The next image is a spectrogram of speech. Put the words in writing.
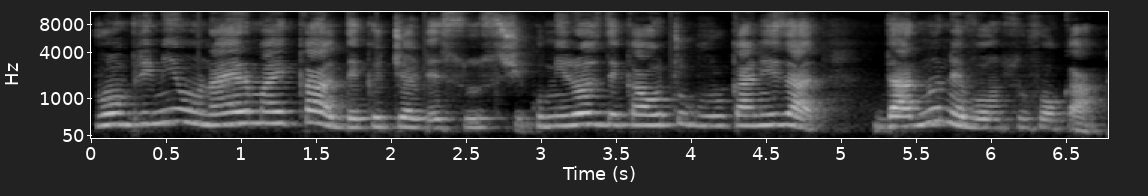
Vom primi un aer mai cald decât cel de sus și cu miros de cauciuc vulcanizat, dar nu ne vom sufoca.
